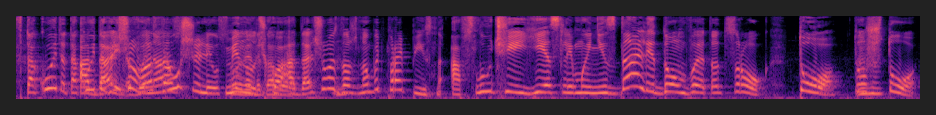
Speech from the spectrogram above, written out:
в такое-то, А такое-то дальше время. Вы нарушили условия Минуточку, договора. а дальше у вас должно быть прописано. А в случае, если мы не сдали дом в этот срок, то, то Мгм. что?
